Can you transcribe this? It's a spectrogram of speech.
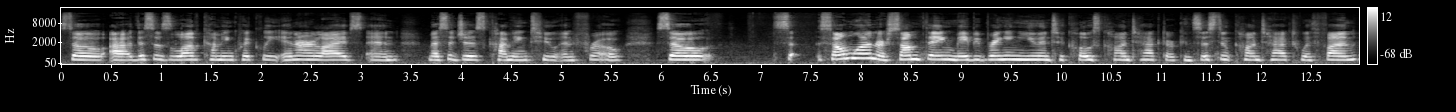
So, uh, this is love coming quickly in our lives and messages coming to and fro. So, someone or something may be bringing you into close contact or consistent contact with fun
